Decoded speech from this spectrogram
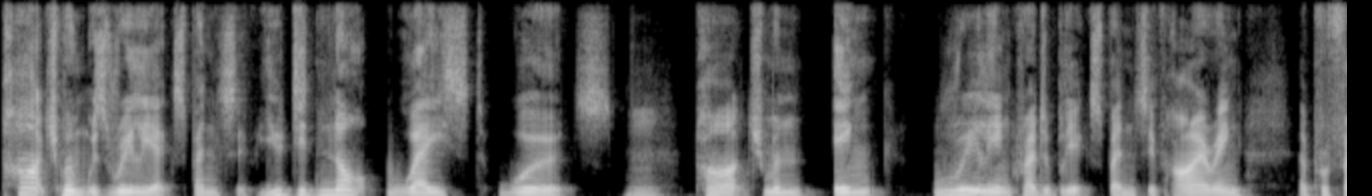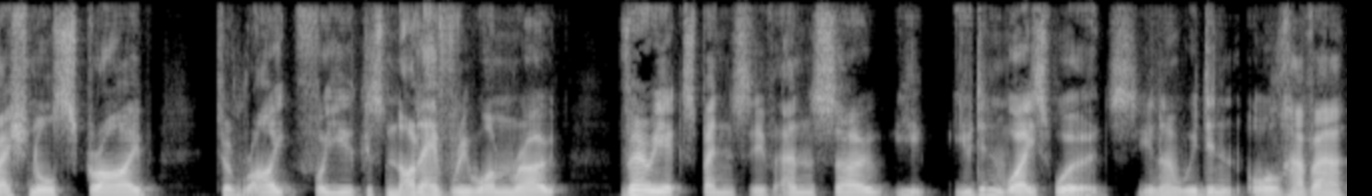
parchment was really expensive. You did not waste words. Mm. Parchment, ink, really incredibly expensive. Hiring a professional scribe to write for you, because not everyone wrote, very expensive. And so you, you didn't waste words. You know, we didn't all have our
